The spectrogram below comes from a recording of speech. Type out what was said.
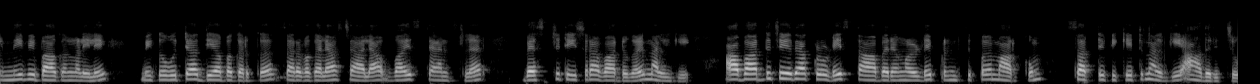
എന്നീ വിഭാഗങ്ങളിലെ മികവുറ്റ അധ്യാപകർക്ക് സർവകലാശാല വൈസ് ചാൻസലർ ബെസ്റ്റ് ടീച്ചർ അവാർഡുകൾ നൽകി. അവാർഡ് ജേതാക്കളുടെ സ്ഥാപനങ്ങളുടെ പ്രിൻസിപ്പൽമാർക്കും സർട്ടിഫിക്കറ്റ് നൽകി ആദരിച്ചു.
